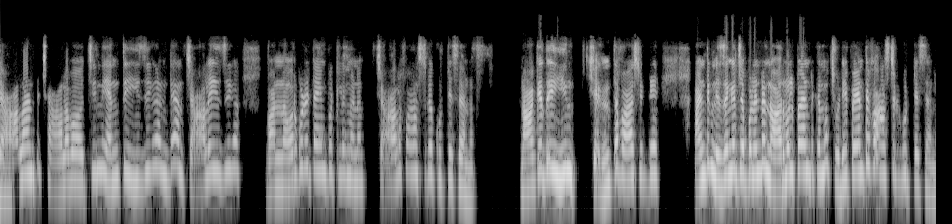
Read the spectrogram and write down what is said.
చాలా అంటే చాలా బాగా వచ్చింది. ఎంత ఈజీగా అంటే చాలా ఈజీగా వన్ అవర్ కూడా టైం పట్టలేదు మేడం. చాలా ఫాస్ట్గా కుట్టేశాను. నాకైతే ఎంత ఫాస్ట్ అంటే అంటే నిజంగా చెప్పాలంటే నార్మల్ ప్యాంట్ కన్నా చుడి ప్యాంటే ఫాస్ట్గా కుట్టేశాను.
